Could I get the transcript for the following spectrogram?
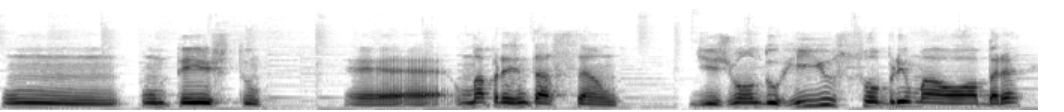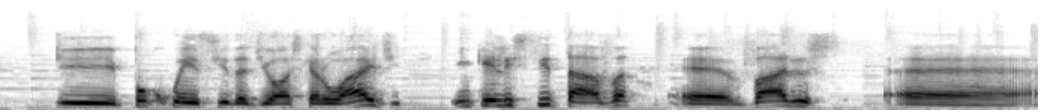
um, um texto, é, uma apresentação de João do Rio sobre uma obra de pouco conhecida de Oscar Wilde, em que ele citava é, vários, é,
